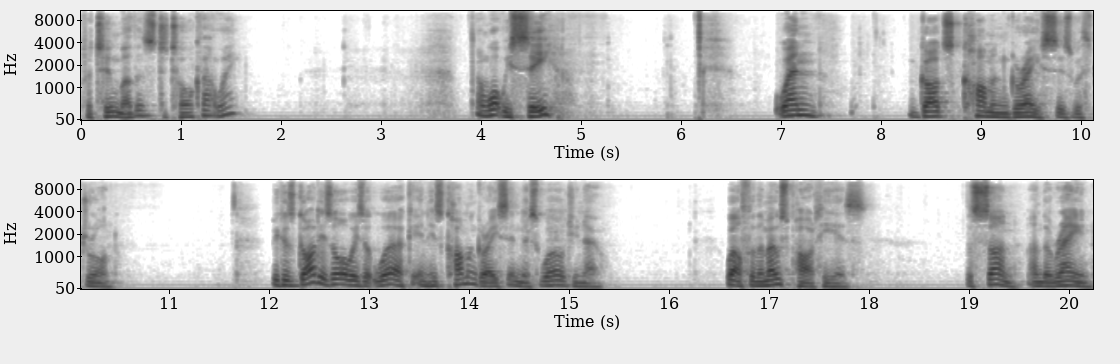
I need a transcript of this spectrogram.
for two mothers to talk that way? And what we see when God's common grace is withdrawn. Because God is always at work in his common grace in this world, you know. Well, for the most part, he is. The sun and the rain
